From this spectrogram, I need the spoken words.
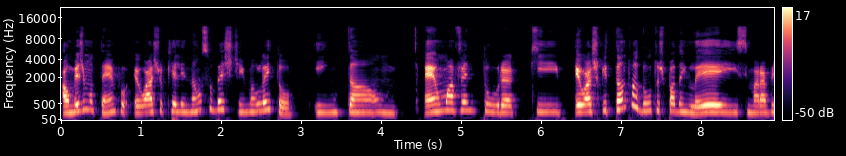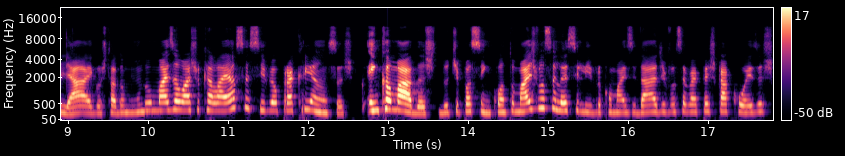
Ao mesmo tempo, eu acho que ele não subestima o leitor. Então, é uma aventura que eu acho que tanto adultos podem ler e se maravilhar e gostar do mundo, mas eu acho que ela é acessível para crianças, em camadas, do tipo assim, quanto mais você lê esse livro com mais idade, você vai pescar coisas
